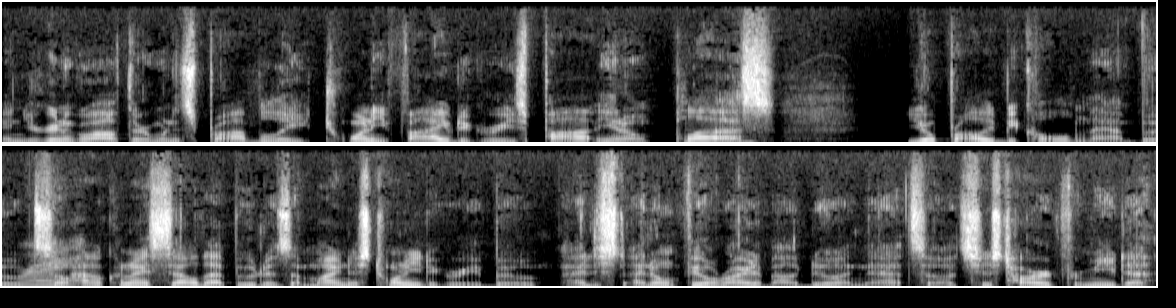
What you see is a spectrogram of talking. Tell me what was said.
and you're going to go out there when it's probably 25 degrees, po- you know, plus, mm-hmm. you'll probably be cold in that boot. So how can I sell that boot as a minus 20 degree boot? I just I don't feel right about doing that. So it's just hard for me to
